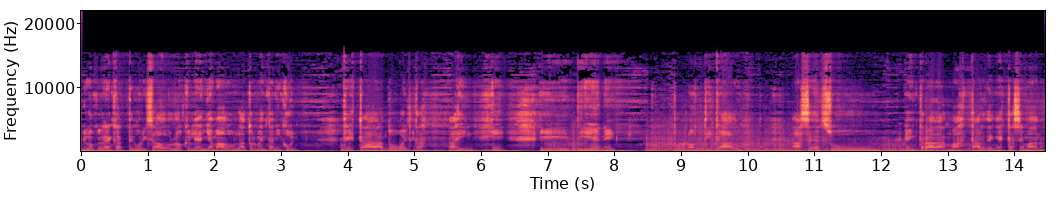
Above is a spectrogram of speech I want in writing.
lo que le han categorizado, lo que le han llamado la tormenta Nicole que está dando vueltas ahí y tiene pronosticado hacer su entrada más tarde en esta semana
